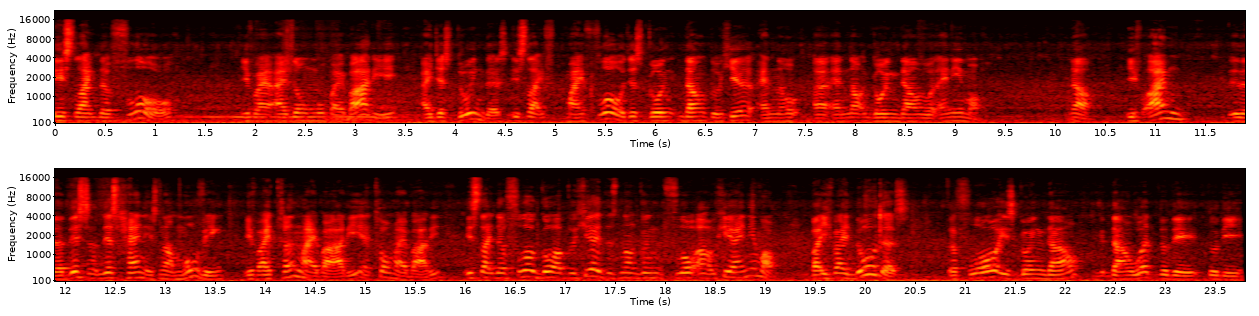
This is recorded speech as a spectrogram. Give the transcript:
it's like the flow. If I, I don't move my body, I just doing this. It's like my flow just going down to here and no uh, and not going downward anymore. Now, if I'm this this hand is not moving. If I turn my body, I turn my body, it's like the flow go up here. It's not going to flow out here anymore. But if I do this, the flow is going down downward to the to the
